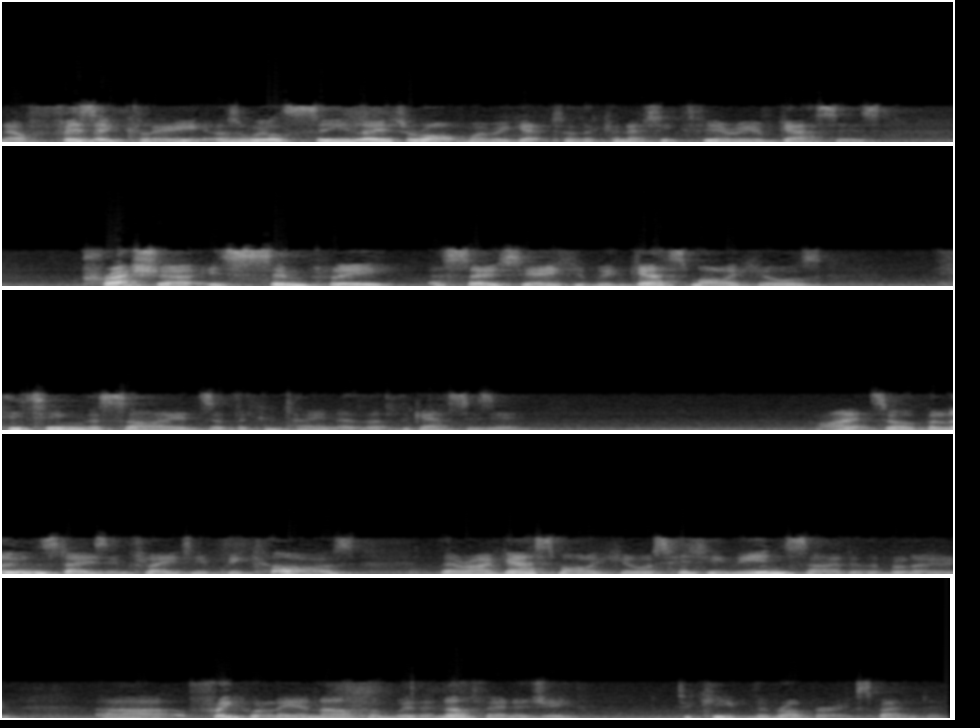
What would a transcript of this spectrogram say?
Now, physically, as we'll see later on when we get to the kinetic theory of gases, pressure is simply associated with gas molecules hitting the sides of the container that the gas is in. Right? So a balloon stays inflated because there are gas molecules hitting the inside of the balloon uh, frequently enough and with enough energy to keep the rubber expanded.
